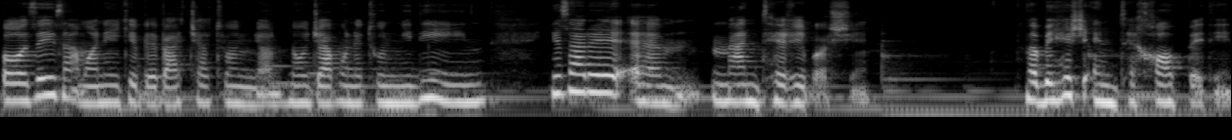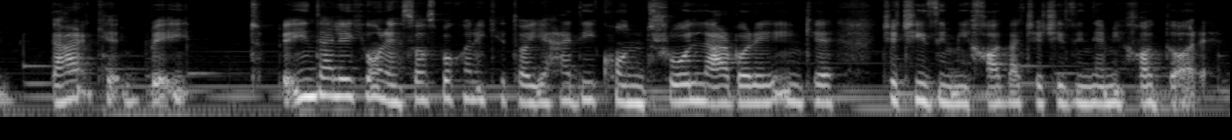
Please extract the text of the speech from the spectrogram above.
بازه زمانی که به بچهتون یا نوجوانتون میدین یه ذره منطقی باشین و بهش انتخاب بدین در که به این دلیل که اون احساس بکنه که تا یه حدی کنترل درباره اینکه چه چیزی می‌خواد و چه چیزی نمی‌خواد داره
